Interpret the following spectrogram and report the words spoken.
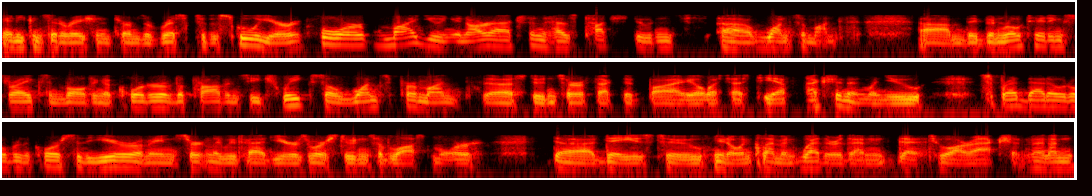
any consideration in terms of risk to the school year. For my union, our action has touched students uh, once a month. Um, they've been rotating strikes involving a quarter of the province each week, so once per month, uh, students are affected by OSSTF action. And when you spread that out over the course of the year, I mean, certainly we've had years where students have lost more uh, days to you know inclement weather than, than to our action. And in,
